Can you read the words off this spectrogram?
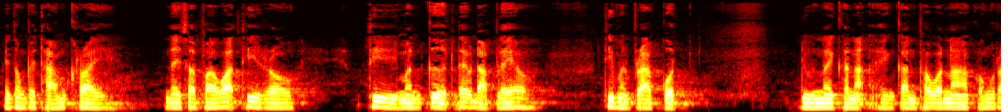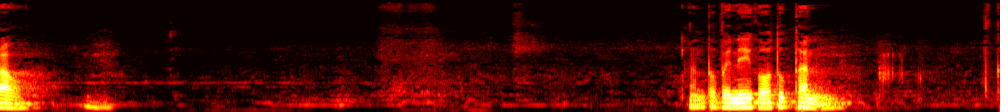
ไม่ต้องไปถามใคร ในสภาวะที่เราที่มันเกิดแล้วดับแล้ว ที่มันปรากฏ อยู่ในขณะแห่งการภาวนาของเรา อันต่อไปนี้ขอทุกท่าน ข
